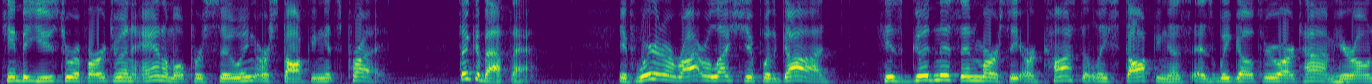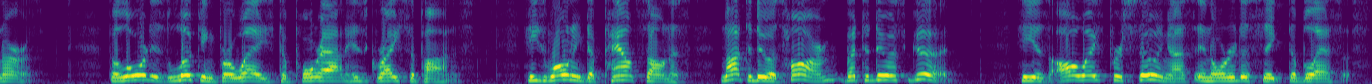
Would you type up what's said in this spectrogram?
can be used to refer to an animal pursuing or stalking its prey. Think about that. If we're in a right relationship with God, His goodness and mercy are constantly stalking us as we go through our time here on earth. The Lord is looking for ways to pour out His grace upon us. He's wanting to pounce on us, not to do us harm, but to do us good. He is always pursuing us in order to seek to bless us.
